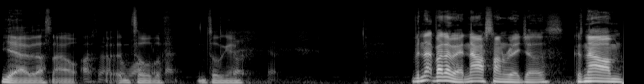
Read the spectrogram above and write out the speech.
Yeah, but that's not out not for a until while, the okay. until the game. Sorry, yeah. But now, by the way, now I sound really jealous because now I'm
